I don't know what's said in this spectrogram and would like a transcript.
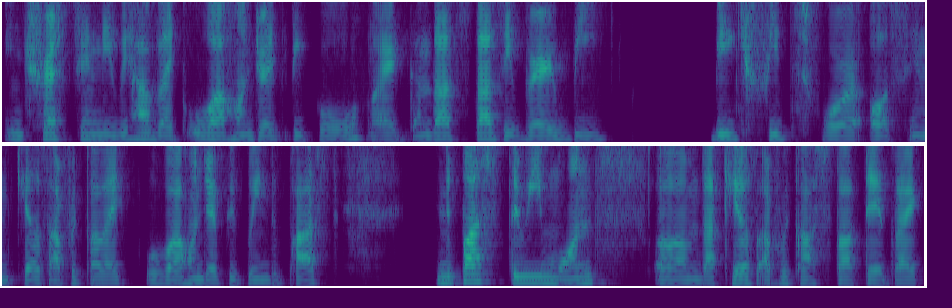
interestingly, we have like over hundred people. Like, and that's that's a very big, big feat for us in CHAOSS Africa. Like over hundred people in the past. In the past three months, um, that CHAOSS Africa started. Like,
